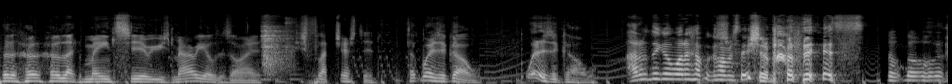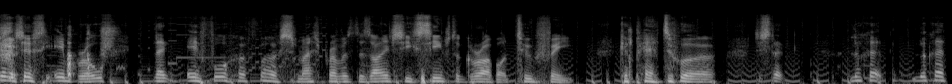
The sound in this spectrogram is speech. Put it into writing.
her, her, her like main series Mario design. She's flat-chested. Like, where does it go? Where does it go? I don't think I want to have a conversation about this. No, no, no, no seriously, in Brawl, like, if for her for her Smash Brothers design, she seems to grow about two feet compared to her. Just like, look at look at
